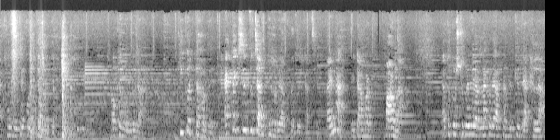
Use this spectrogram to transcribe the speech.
এখন যেটা করতে হবে ওকে বন্ধুরা, কি করতে হবে? একটা কিছু তো চাইতে হবে আপনাদের কাছে, তাই না? এটা আমার পাওনা। এত কষ্ট করে রান্না করে আপনাদেরকে দেখালাম।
